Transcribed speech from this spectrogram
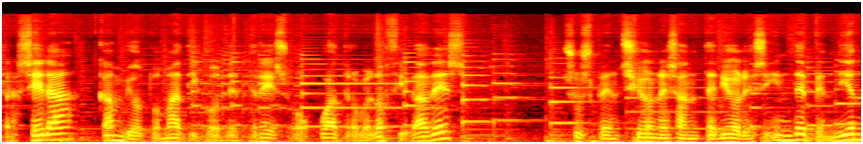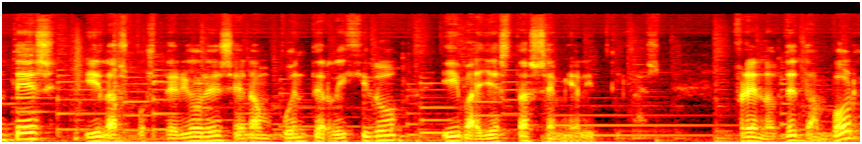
trasera, cambio automático de 3 o 4 velocidades, suspensiones anteriores independientes y las posteriores eran puente rígido y ballestas semielípticas. Frenos de tambor,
